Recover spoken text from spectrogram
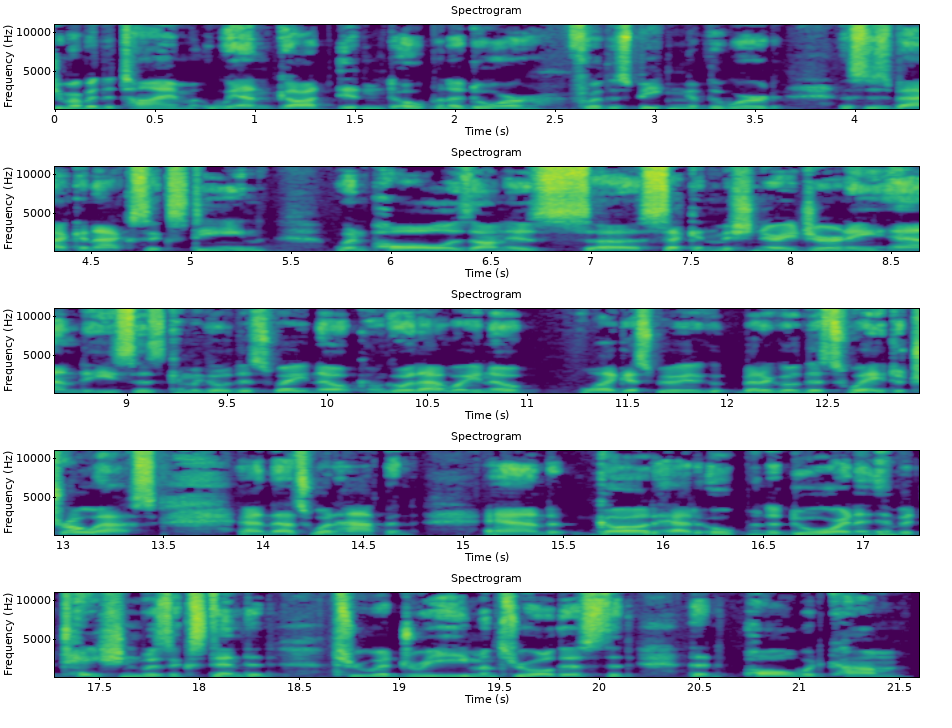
do you remember the time when God didn't open a door for the speaking of the word? This is back in Acts 16 when Paul is on his uh, second missionary journey and he says, Can we go this way? Nope. Can we go that way? Nope. Well, I guess we better go this way to Troas. And that's what happened. And God had opened a door and an invitation was extended through a dream and through all this that, that Paul would come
